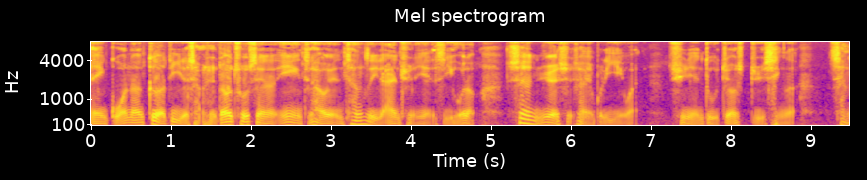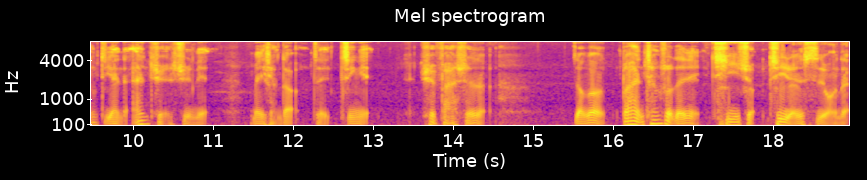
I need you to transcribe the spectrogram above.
美国呢各地的小学都出现了因校园枪击的安全演习活动，圣约学校也不例外。去年度就举行了枪击案的安全训练，没想到在今年却发生了。总共包含枪手在内七手七人死亡的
